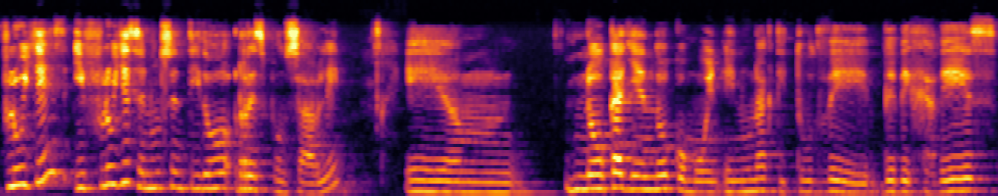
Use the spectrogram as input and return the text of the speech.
fluyes y fluyes en un sentido responsable, em, no cayendo como en, una actitud de, de dejadez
